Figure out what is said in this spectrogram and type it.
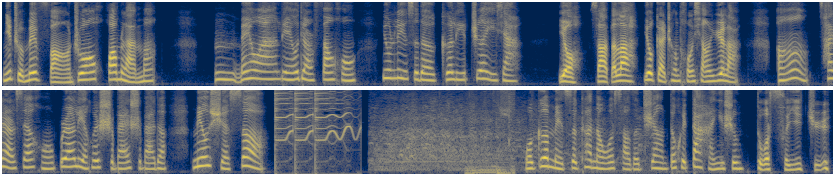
你准备仿妆花木兰吗？嗯，没有啊，脸有点泛红，用绿色的隔离遮一下。哟，咋的了？又改成佟湘玉了？嗯，擦点腮红，不然脸会屎白屎白的，没有血色。我哥每次看到我嫂子这样，都会大喊一声：“多此一举。”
